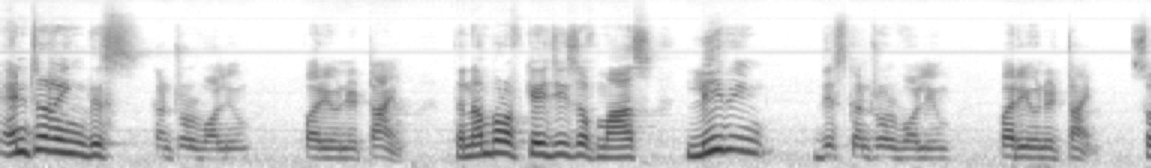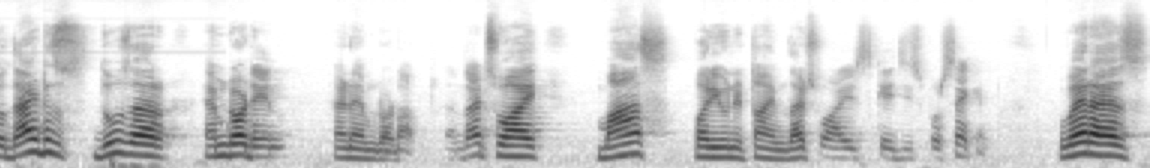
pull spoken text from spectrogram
entering this control volume per unit time, the number of kgs of mass leaving this control volume per unit time. So, that is those are m dot in and m dot out and that is why mass per unit time that is why it is kgs per second. Whereas,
